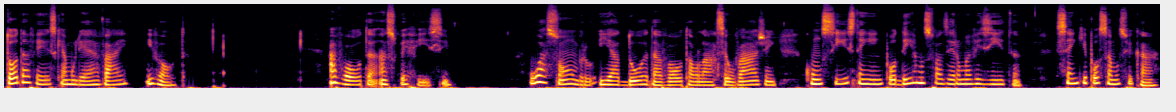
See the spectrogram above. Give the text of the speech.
toda vez que a mulher vai e volta. A volta à superfície. O assombro e a dor da volta ao lar selvagem consistem em podermos fazer uma visita sem que possamos ficar.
